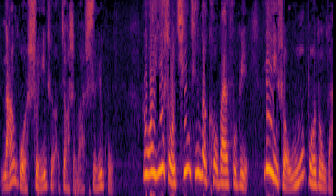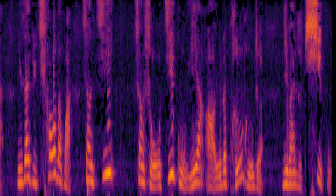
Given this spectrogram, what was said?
囊果水者叫什么？水鼓。如果一手轻轻的叩拍腹壁，另一手无波动感，你再去敲的话，像击。像手击鼓一样啊，有着砰砰者，一般是气鼓。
